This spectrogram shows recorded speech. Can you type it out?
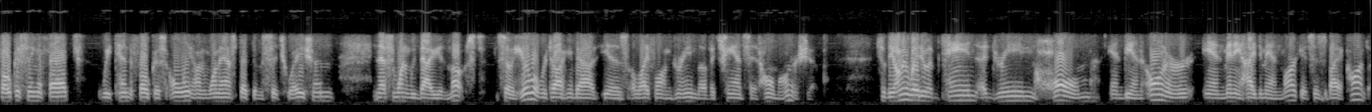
focusing effect. We tend to focus only on one aspect of the situation, and that's the one we value the most. So here, what we're talking about is a lifelong dream of a chance at home ownership. So the only way to obtain a dream home and be an owner in many high demand markets is to buy a condo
